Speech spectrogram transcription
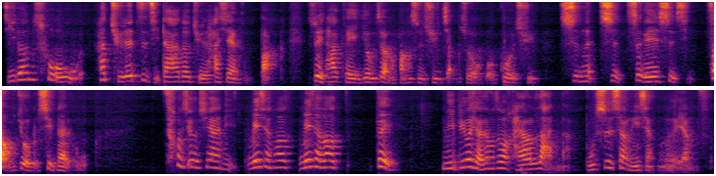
极端错误。他觉得自己大家都觉得他现在很棒，所以他可以用这种方式去讲说，我过去是那是这些事情造就了现在的我，造就现在你。没想到，没想到，对你比我想象中还要烂呐，不是像你想的那个样子。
